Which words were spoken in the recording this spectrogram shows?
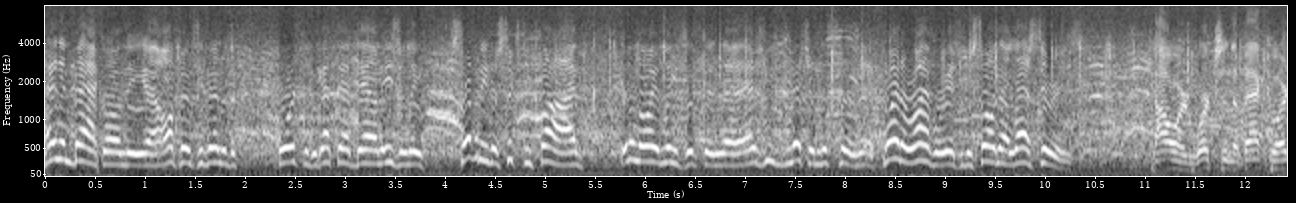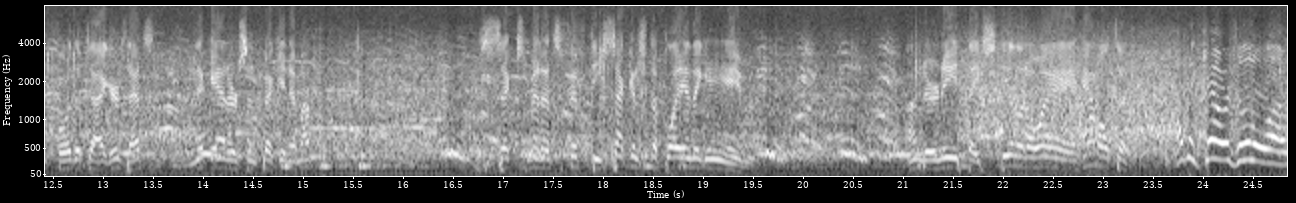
hanging back on the uh, offensive end of the court and got that down easily. 70 to 65. Illinois leads it, and uh, as you mentioned, this is uh, quite a rivalry as we saw in that last series. Coward works in the backcourt for the Tigers. That's Nick Anderson picking him up. Six minutes, 50 seconds to play in the game. Underneath, they steal it away. Hamilton. I think Coward's a little uh,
